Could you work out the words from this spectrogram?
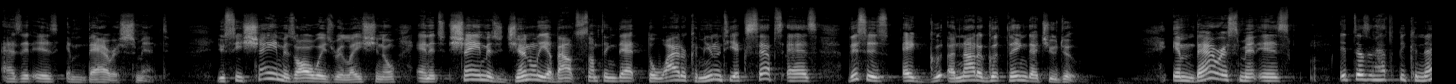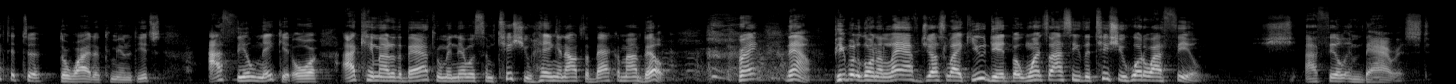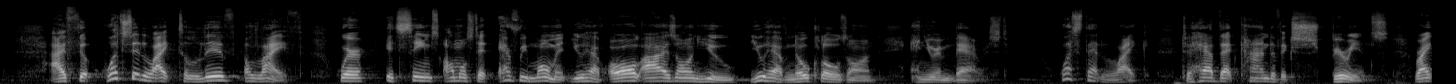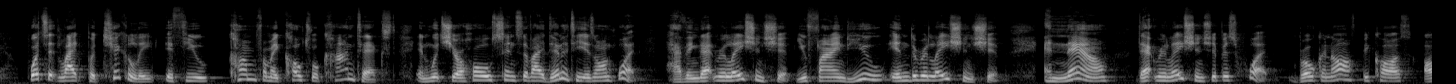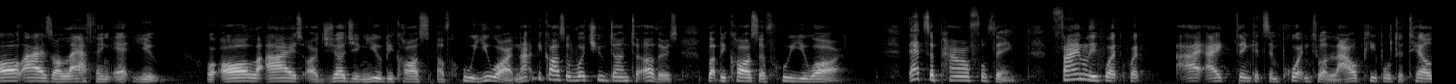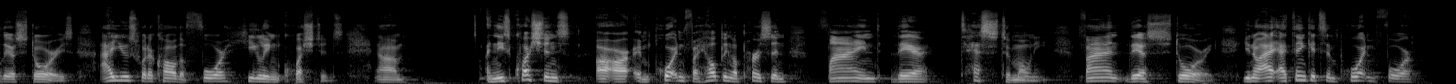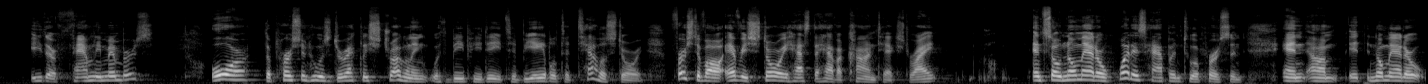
as it is embarrassment. You see, shame is always relational, and its shame is generally about something that the wider community accepts as this is a, good, a not a good thing that you do. Embarrassment is it doesn't have to be connected to the wider community. It's I feel naked, or I came out of the bathroom and there was some tissue hanging out the back of my belt. right? Now, people are going to laugh just like you did, but once I see the tissue, what do I feel? I feel embarrassed. I feel, what's it like to live a life where it seems almost at every moment you have all eyes on you, you have no clothes on, and you're embarrassed? What's that like to have that kind of experience, right? What's it like, particularly if you come from a cultural context in which your whole sense of identity is on what? Having that relationship. You find you in the relationship. And now that relationship is what? Broken off because all eyes are laughing at you or all eyes are judging you because of who you are, not because of what you've done to others, but because of who you are. That's a powerful thing. Finally, what, what I, I, think it's important to allow people to tell their stories. I use what are called the four healing questions. Um, and these questions are, are important for helping a person find their testimony, find their story. You know, I, I think it's important for either family members or the person who is directly struggling with BPD to be able to tell a story. First of all, every story has to have a context, right? And so, no matter what has happened to a person, and um, it, no matter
